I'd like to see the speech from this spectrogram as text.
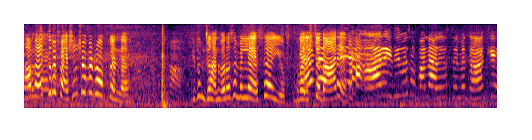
हाँ मैं तुम्हें फ़ैशन शो में ड्रॉप करना है। हाँ। ये तुम जानवरों से मिलने ऐसे आई हो? तुम्हारे रिश्तेदार है। आ रही थी मैं सफ़ा आ रही उससे मैं कहा कि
